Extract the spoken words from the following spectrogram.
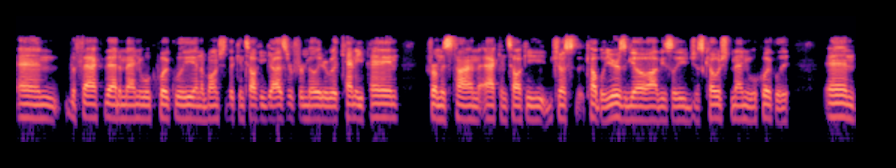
and the fact that Immanuel Quickley and a bunch of the Kentucky guys are familiar with Kenny Payne from his time at Kentucky just a couple years ago. Obviously, just coached Immanuel Quickley. and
